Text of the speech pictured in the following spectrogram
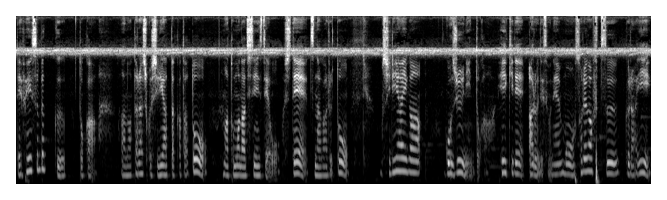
で Facebook とかあの新しく知り合った方と、まあ、友達申請をしてつながると知り合いが50人とか平気であるんですよね。もうそれが普通くらい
